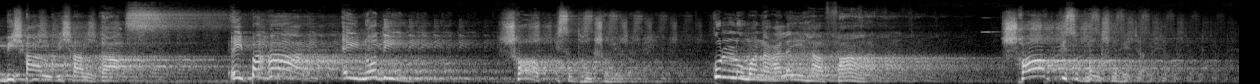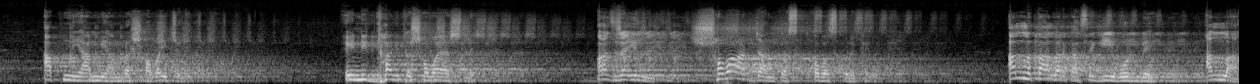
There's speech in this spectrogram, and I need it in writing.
বিশাল বিশাল গাছ, এই পাহাড়, এই নদী, সব কিছু ধ্বংস হয়ে যাবে। কুল্লুমান আলাইহা ফান, সব কিছু ধ্বংস হয়ে যাবে। আপনি, আমি, আমরা সবাই চলে যাব। এই নির্ধারিত সময় আসলে আজরাইল সবার যান কবজ করে ফেলবে। আল্লাহ তাল্লার কাছে গিয়ে বলবে, আল্লাহ,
